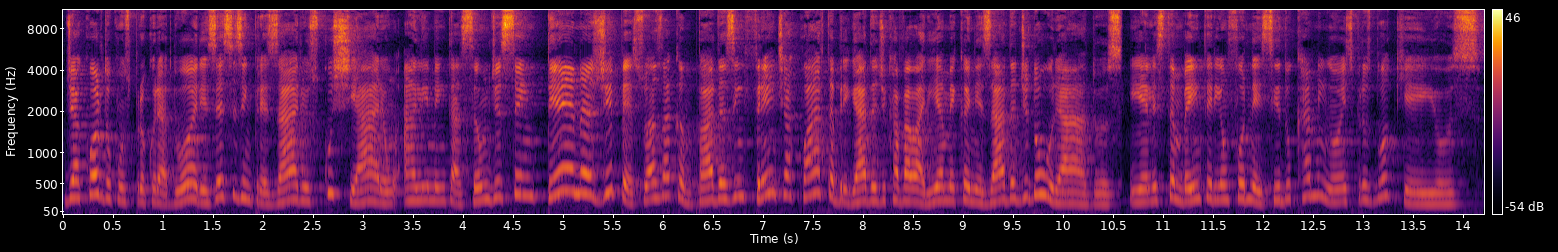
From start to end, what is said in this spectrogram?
De acordo com os procuradores, esses empresários custearam a alimentação de centenas de pessoas acampadas em frente à 4 Brigada de Cavalaria Mecanizada de Dourados, e eles também teriam fornecido caminhões para os bloqueios.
